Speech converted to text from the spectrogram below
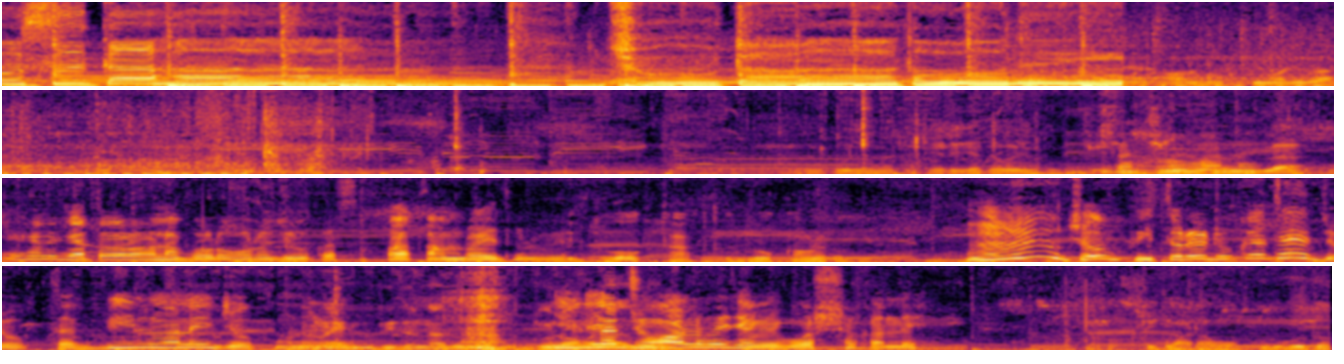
उसका हाथ छूटा तो नहीं আর ভর্তি মারিবা হেঁটে যেতে ওই বুঝলা এখানে যেতে পারবো না বড় বড় ঝোঁক আছে পা কামড়াই ধরবে এই ঝোঁক থাকতো ঝোঁক কামড়ে কত হুম যোগ ভিতরে ঢুকে যায় যোগ থাক বিল মানেই যোগ মনে হয়। ভিতরে না ঢুকবো এগুলা জল হয়ে যাবে বর্ষাকালে। অপূর্ব তো।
